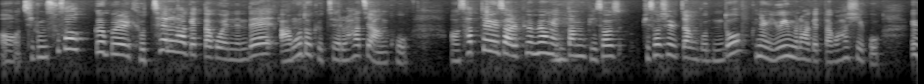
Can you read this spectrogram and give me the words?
어, 지금 수석급을 교체를 하겠다고 했는데 아무도 교체를 하지 않고 어, 사퇴 의사를 표명했던 비서, 비서실장 분도 그냥 유임을 하겠다고 하시고 이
